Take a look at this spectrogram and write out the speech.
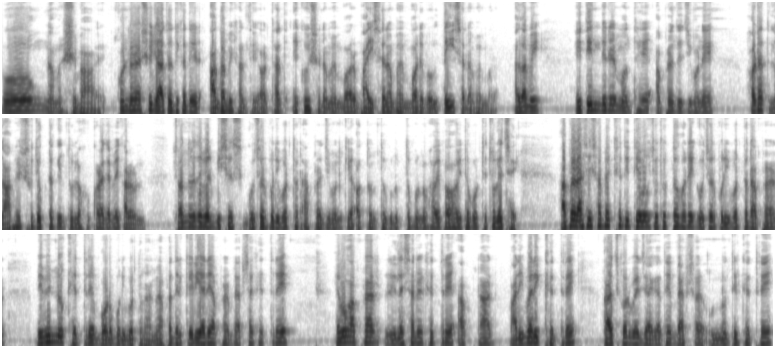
ওম নমঃ শিবায়। কন্যা রাশি জাতধিকাদের আগামীকাল থেকে, অর্থাৎ একুশে নভেম্বর, বাইশে নভেম্বর এবং তেইশে নভেম্বর, আগামী এই তিন দিনের মধ্যে আপনাদের জীবনে হঠাৎ লাভের সুযোগটা কিন্তু লক্ষ্য করা যাবে, কারণ চন্দ্রদেবের বিশেষ গোচর পরিবর্তন আপনার জীবনকে অত্যন্ত গুরুত্বপূর্ণভাবে প্রভাবিত করতে চলেছে। আপনার রাশি সাপেক্ষে দ্বিতীয় এবং চতুর্থ ঘরে গোচর পরিবর্তন আপনার বিভিন্ন ক্ষেত্রে বড় পরিবর্তন আনবে। আপনাদের কেরিয়ারে আপনার ব্যবসা ক্ষেত্রে এবং আপনার রিলেশনের ক্ষেত্রে, আপনার পারিবারিক ক্ষেত্রে, কাজকর্মের জায়গাতে ব্যবসার উন্নতির ক্ষেত্রে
